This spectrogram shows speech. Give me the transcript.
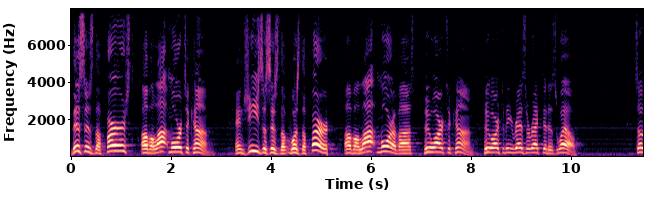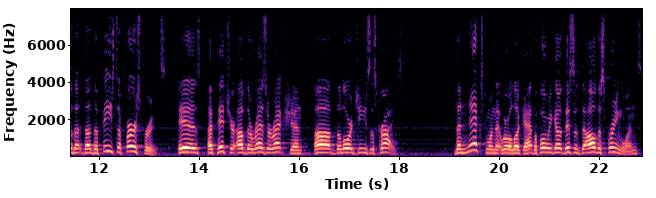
this is the first of a lot more to come. And Jesus is the, was the first of a lot more of us who are to come, who are to be resurrected as well. So the, the, the Feast of First Fruits is a picture of the resurrection of the Lord Jesus Christ. The next one that we'll look at, before we go, this is the, all the spring ones.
